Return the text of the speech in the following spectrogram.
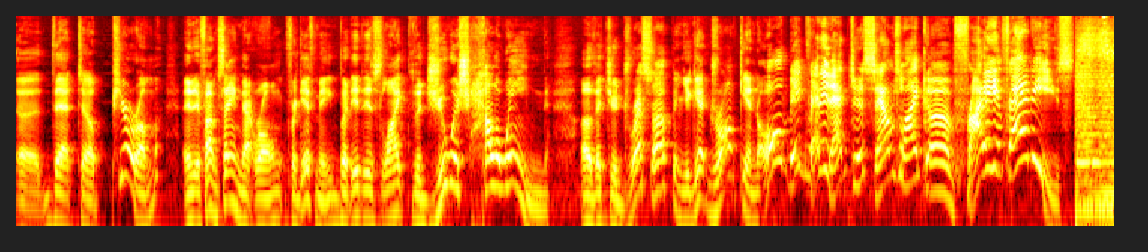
uh, that Purim, and if I'm saying that wrong, forgive me, but it is like the Jewish Halloween. Uh, that you dress up and you get drunk and oh, big fatty, that just sounds like uh, Friday at Fatty's.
